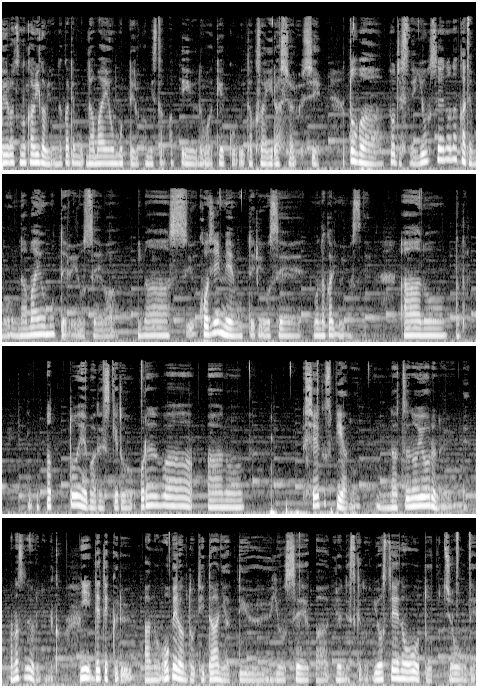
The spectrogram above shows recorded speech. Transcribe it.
百万の神々の中でも名前を持っている神様っていうのは結構たくさんいらっしゃるし、あとは、そうですね、妖精の中でも名前を持っている妖精はいますよ。個人名を持っている妖精の中にもいますね。あの、例えばですけど、これは、あの、シェイクスピアの夏の夜の夢、真夏の夜の夢か、に出てくる、あの、オベロンとティターニアっていう妖精がいるんですけど、妖精の王と女王で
